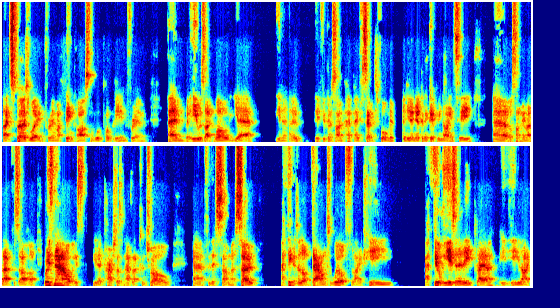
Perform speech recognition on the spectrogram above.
like Spurs were in for him. I think Arsenal were probably in for him. Um, but he was like, well, yeah, you know, if you're going to sign Pepe for 74 million, you're going to give me 90 uh, or something like that for Zaha. Whereas now, it's you know, Parish doesn't have that control uh, for this summer. So I think it's a lot down to Wilf. Like he, I feel he is an elite player. He, he like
